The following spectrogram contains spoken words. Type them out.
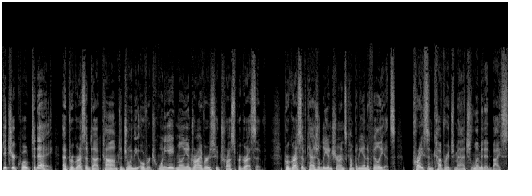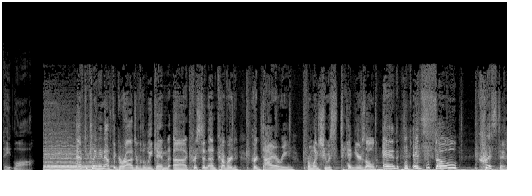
Get your quote today at progressive.com to join the over 28 million drivers who trust Progressive. Progressive Casualty Insurance Company and Affiliates. Price and coverage match limited by state law. After cleaning out the garage over the weekend, uh, Kristen uncovered her diary from when she was 10 years old. And it's so Kristen.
